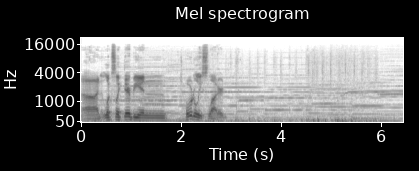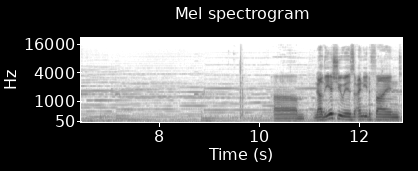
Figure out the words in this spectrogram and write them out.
uh, and it looks like they're being totally slaughtered. Um, now the issue is I need to find...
